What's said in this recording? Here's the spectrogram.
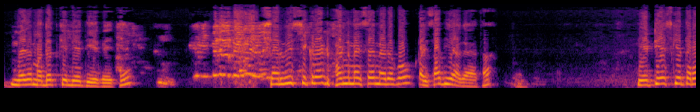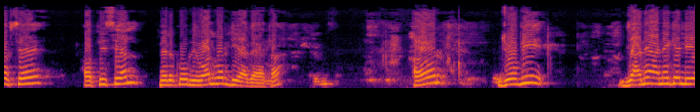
मेरे मदद के लिए दिए गए थे। सर्विस सीक्रेट फंड में से मेरे को पैसा दिया गया था। एटीएस की तरफ़ से ऑफिशियल मेरे को रिवॉल्वर दिया गया था। और जो भी जाने आने के लिए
